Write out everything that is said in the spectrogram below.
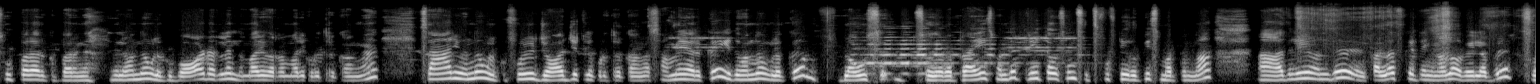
சூப்பராக இருக்குது பாருங்கள் இதில் வந்து உங்களுக்கு பார்டரில் இந்த மாதிரி வர்ற மாதிரி கொடுத்துருக்காங்க. சாரீ வந்து உங்களுக்கு ஃபுல் ஜார்ஜெட்டில் கொடுத்துருக்காங்க. செமையாக இருக்குது இது வந்து உங்களுக்கு ப்ளவுஸு ஸோ இதோட ப்ரைஸ் வந்து three thousand six fifty rupees மட்டும்தான். அதுலேயே வந்து கலர்ஸ் கேட்டிங்கனாலும் அவைலபிள் ஸோ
